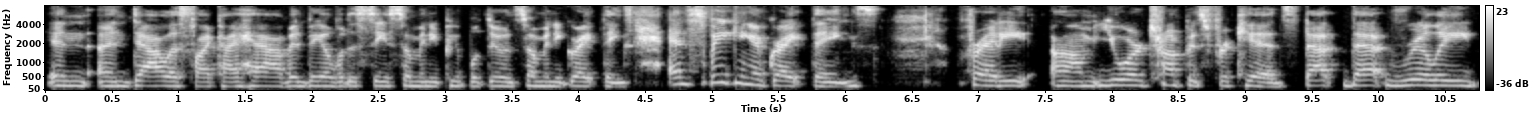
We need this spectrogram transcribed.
in in Dallas like I have, and be able to see so many people doing so many great things. And speaking of great things, Freddie, um, your trumpets for kids that that really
